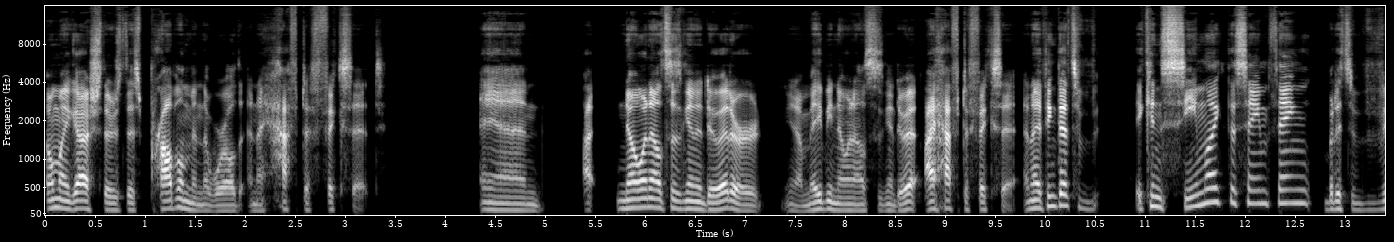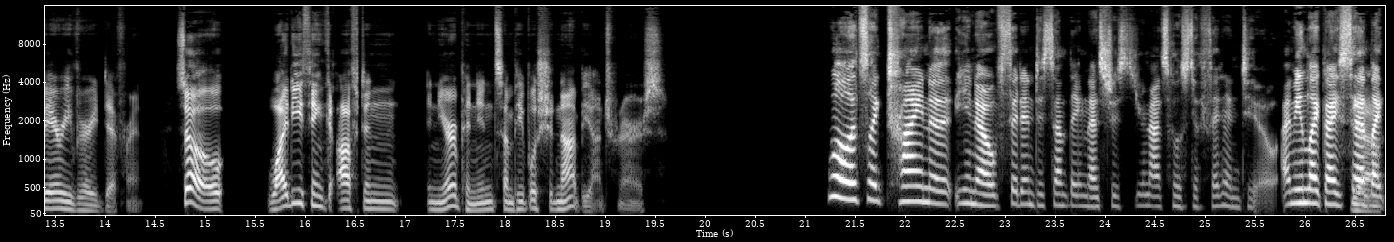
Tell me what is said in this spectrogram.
oh my gosh there's this problem in the world and i have to fix it. And I, no one else is going to do it or you know maybe no one else is going to do it. I have to fix it. And i think that's it can seem like the same thing but it's very very different. So why do you think often in your opinion some people should not be entrepreneurs Well, it's like trying to, you know, fit into something that's just you're not supposed to fit into. I mean, like I said, Yeah. like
